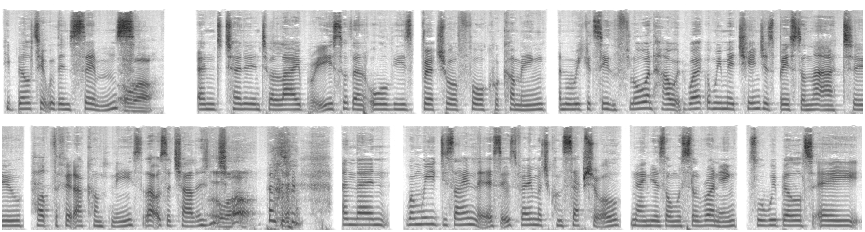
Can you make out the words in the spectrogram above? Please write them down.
He built it within Sims. Oh, wow. And turned it into a library. So then all these virtual folk were coming and we could see the flow and how it worked. And we made changes based on that to help the fit our company. So that was a challenge. Oh, wow. and then when we designed this, it was very much conceptual. Nine years on, we're still running. So we built a,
